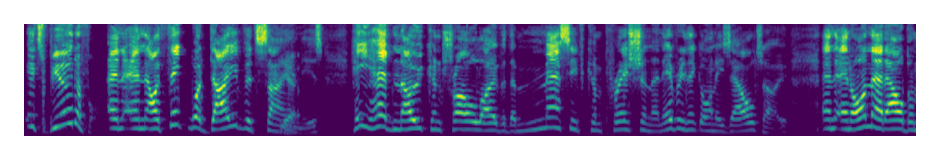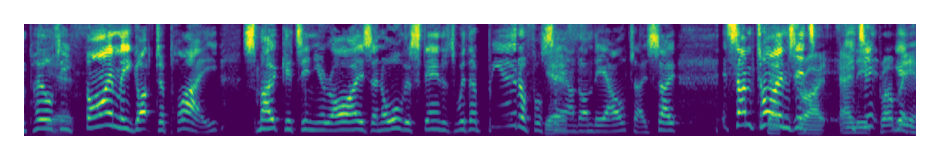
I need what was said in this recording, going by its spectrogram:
it's beautiful and and i think what david's saying Yeah. is he had no control over the massive compression and everything on his alto and and on that album pearls he Yes. finally got to play smoke gets in your eyes and all the standards with a beautiful Yes. sound on the alto so sometimes That's it's right. And it's he it- probably yeah.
